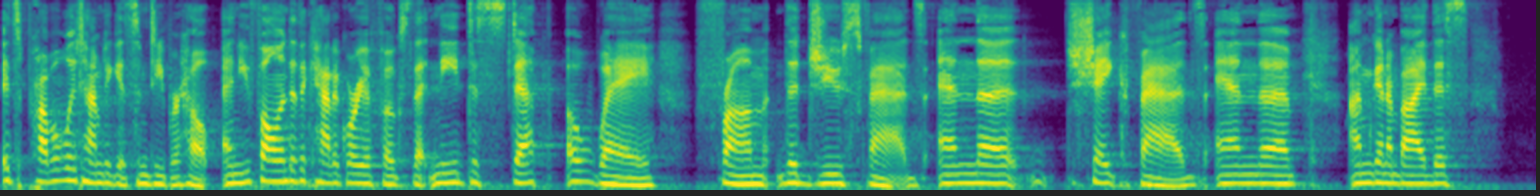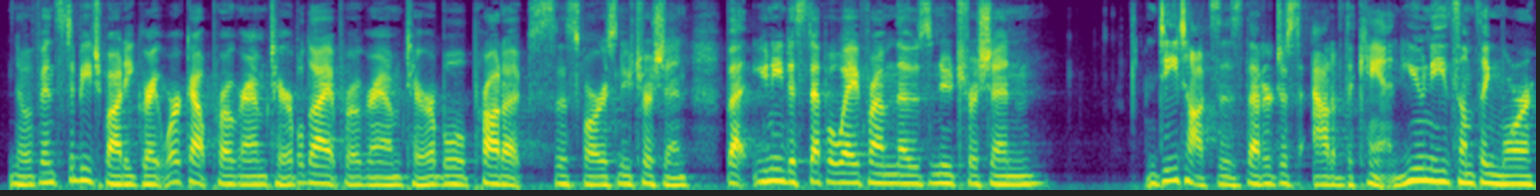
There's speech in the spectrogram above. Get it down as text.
it's probably time to get some deeper help. And you fall into the category of folks that need to step away from the juice fads and the shake fads and the I'm going to buy this no offense to Beachbody, great workout program, terrible diet program, terrible products as far as nutrition, but you need to step away from those nutrition detoxes that are just out of the can. You need something more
